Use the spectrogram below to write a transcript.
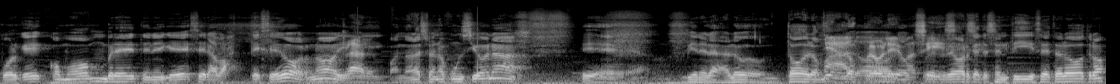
porque como hombre tiene que ser abastecedor, ¿no? Y, Claro. y cuando eso no funciona, eh, viene la- lo- todo lo malo, los problemas, lo sí, peor sí, que sí, te sentís, esto, lo otro.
